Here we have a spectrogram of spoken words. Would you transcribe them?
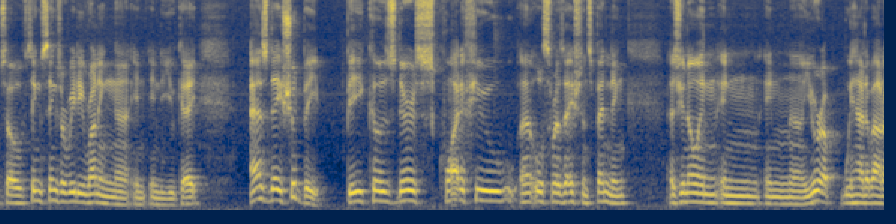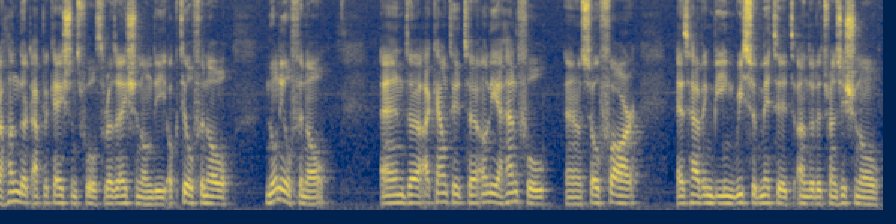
so things, things are really running in, in the UK as they should be because there's quite a few uh, authorizations pending. As you know, in, in, in uh, Europe, we had about 100 applications for authorization on the octylphenol, nonylphenol, and uh, I counted uh, only a handful uh, so far as having been resubmitted under the transitional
